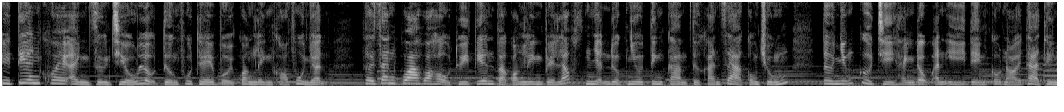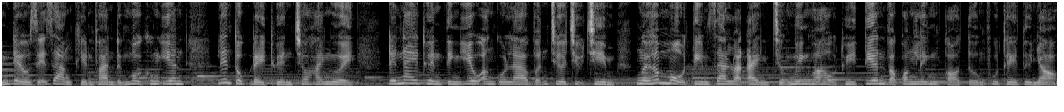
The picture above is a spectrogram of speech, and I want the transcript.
Thùy Tiên khoe ảnh giường chiếu lộ tướng phu thê với Quang Linh khó phủ nhận. Thời gian qua, Hoa hậu Thùy Tiên và Quang Linh Vlogs nhận được nhiều tình cảm từ khán giả công chúng. Từ những cử chỉ hành động ăn ý đến câu nói thả thính đều dễ dàng khiến fan đứng ngồi không yên, liên tục đẩy thuyền cho hai người. Đến nay, thuyền tình yêu Angola vẫn chưa chịu chìm. Người hâm mộ tìm ra loạt ảnh chứng minh Hoa hậu Thùy Tiên và Quang Linh có tướng phu thê từ nhỏ.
